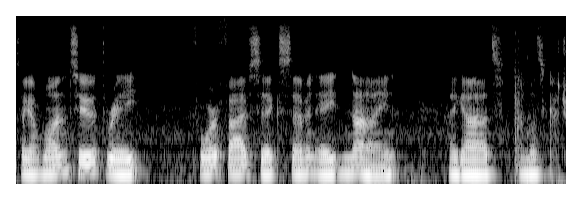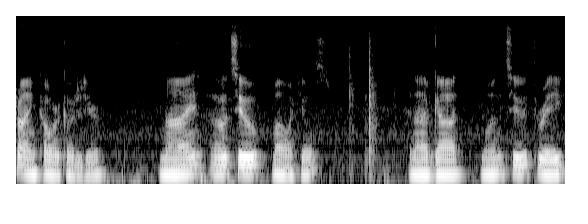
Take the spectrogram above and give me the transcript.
So I got one, two, three, four, five, six, seven, eight, nine. I got, let's try and color code it here, nine O2 molecules. And I've got one, two, three,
